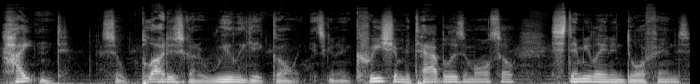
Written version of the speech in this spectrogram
heightened so blood is going to really get going. It's going to increase your metabolism also, stimulate endorphins,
